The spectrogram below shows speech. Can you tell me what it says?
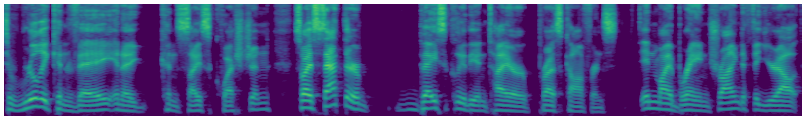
to really convey in a concise question. So I sat there basically the entire press conference in my brain trying to figure out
